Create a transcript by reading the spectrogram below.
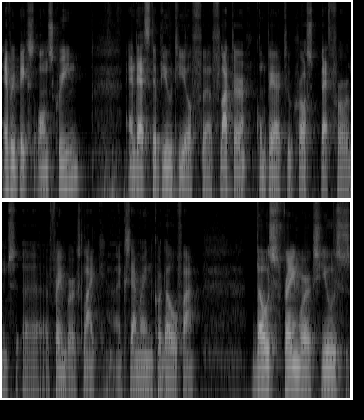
every pixel on screen, and that's the beauty of Flutter compared to cross-platforms uh, frameworks like Xamarin, Cordova those frameworks use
